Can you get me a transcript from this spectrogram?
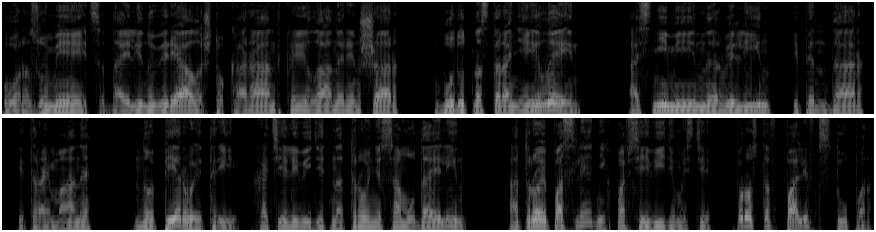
О, разумеется, Дайлин уверяла, что Карант, Каилан и Реншар будут на стороне Элейн, а с ними и Нервелин, и Пендар, и Траймане. Но первые три хотели видеть на троне саму Дайлин, а трое последних, по всей видимости, просто впали в ступор.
